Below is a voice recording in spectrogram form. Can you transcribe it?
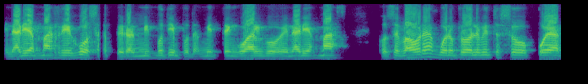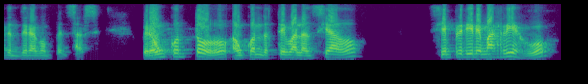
en áreas más riesgosas, pero al mismo tiempo también tengo algo en áreas más conservadoras, bueno, probablemente eso pueda tender a compensarse. Pero aún con todo, aun cuando esté balanceado, siempre tiene más riesgo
